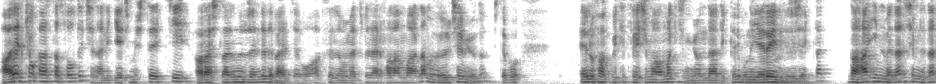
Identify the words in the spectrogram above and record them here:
Alet çok hassas olduğu için hani geçmişteki araçların üzerinde de belki o akselerometreler falan vardı ama ölçemiyordu. İşte bu en ufak bir titreşimi almak için gönderdikleri bunu yere indirecekler. Daha inmeden şimdiden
